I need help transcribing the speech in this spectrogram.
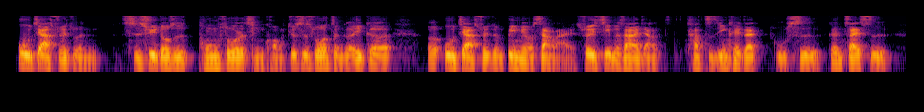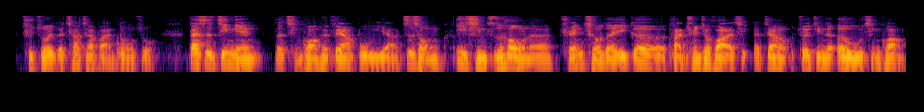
物价水准持续都是通缩的情况，就是说整个一个呃物价水准并没有上来，所以基本上来讲，它资金可以在股市跟债市去做一个跷跷板动作。但是今年的情况会非常不一样。自从疫情之后呢，全球的一个反全球化的情，呃，这样最近的俄乌情况，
